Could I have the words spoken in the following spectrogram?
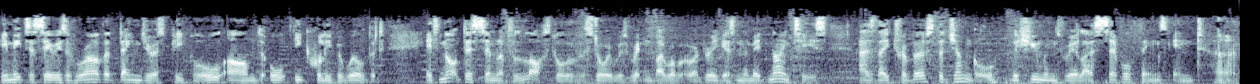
he meets a series of rather dangerous people, all armed, all equally bewildered. It's not dissimilar to Lost, although the story was written by Robert Rodriguez in the mid-90s. As they traverse the jungle, the humans realize several things in turn.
